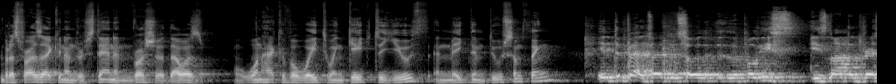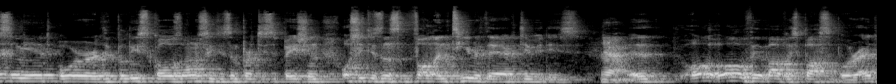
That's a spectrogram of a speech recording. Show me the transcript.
But as far as I can understand, in Russia, that was one heck of a way to engage the youth and make them do something. It depends, right? So the police is not addressing it, or the police calls on citizen participation, or citizens volunteer their activities. Yeah. Uh, all, all of the above is possible, right?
